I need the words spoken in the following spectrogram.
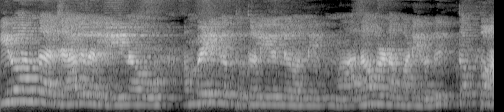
ಇರುವಂತ ಜಾಗದಲ್ಲಿ ನಾವು ಅಂಬೇಡ್ಕರ್ ಪುತ್ಥಳಿಯನ್ನು ಅನಾವರಣ ಮಾಡಿರೋದು ತಪ್ಪಾ?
